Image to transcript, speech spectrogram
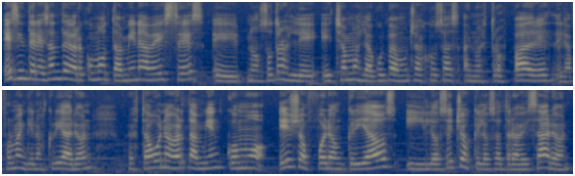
Es interesante ver cómo también a veces eh, nosotros le echamos la culpa de muchas cosas a nuestros padres, de la forma en que nos criaron, pero está bueno ver también cómo ellos fueron criados y los hechos que los atravesaron.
